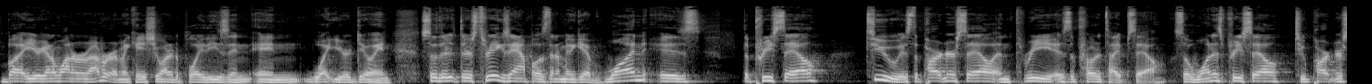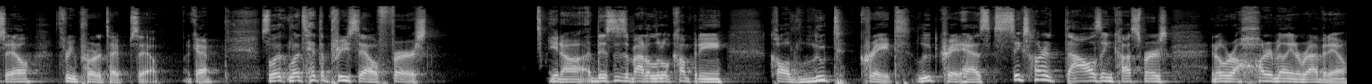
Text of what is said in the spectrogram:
But you're going to want to remember them in case you want to deploy these in in what you're doing. So there, there's three examples that I'm going to give. One is the pre-sale. Two is the partner sale and three is the prototype sale. So one is pre-sale, two partner sale, three prototype sale. Okay. So let, us hit the pre-sale first you know, this is about a little company called Loot Crate. Loot Crate has 600,000 customers and over 100 million in revenue.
